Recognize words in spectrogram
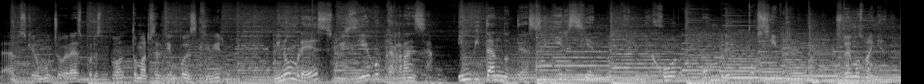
Los quiero mucho. Gracias por tomarse el tiempo de escribir. Mi nombre es Luis Diego Carranza, invitándote a seguir siendo el mejor hombre posible. Nos vemos mañana.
